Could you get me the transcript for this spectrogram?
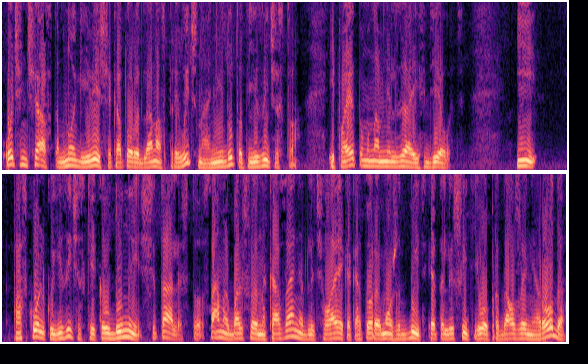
Очень часто многие вещи, которые для нас привычны, они идут от язычества. И поэтому нам нельзя их делать. И поскольку языческие колдуны считали, что самое большое наказание для человека, которое может быть, это лишить его продолжения рода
